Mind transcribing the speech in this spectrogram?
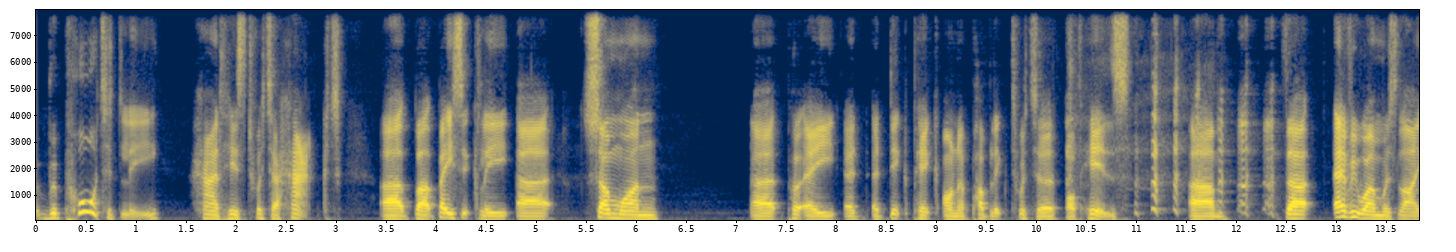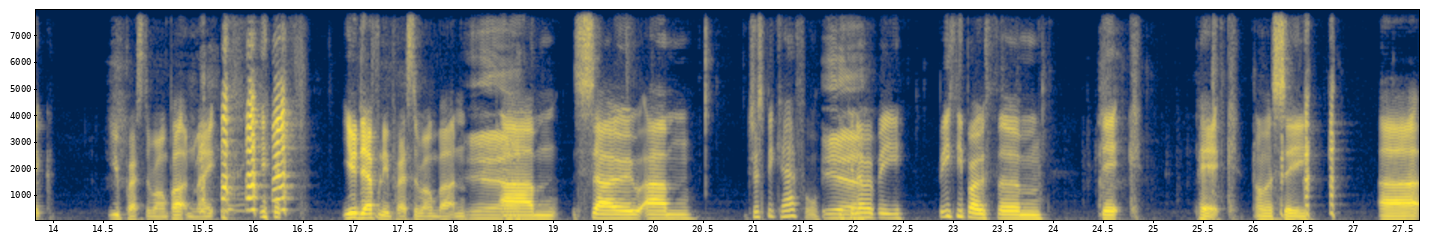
reportedly had his Twitter hacked, uh, but basically uh, someone uh, put a, a a dick pic on a public Twitter of his, um, that everyone was like, "You pressed the wrong button, mate. you definitely pressed the wrong button." Yeah. Um, so um, just be careful. Yeah. You can never be Beefy Botham, Dick, Pick on a C. uh,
